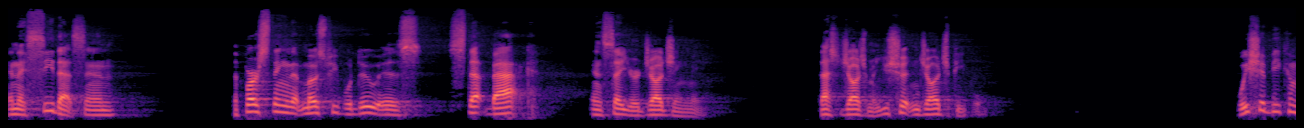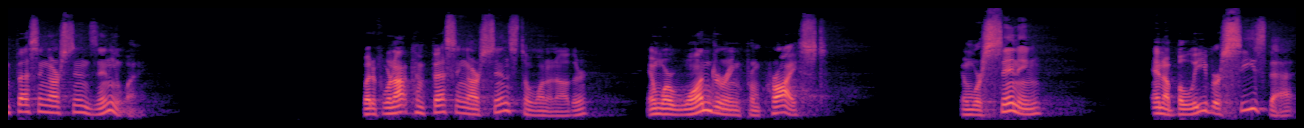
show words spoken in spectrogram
and they see that sin, the first thing that most people do is step back and say, You're judging me. That's judgment. You shouldn't judge people. We should be confessing our sins anyway. But if we're not confessing our sins to one another and we're wandering from Christ, and we're sinning, and a believer sees that,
